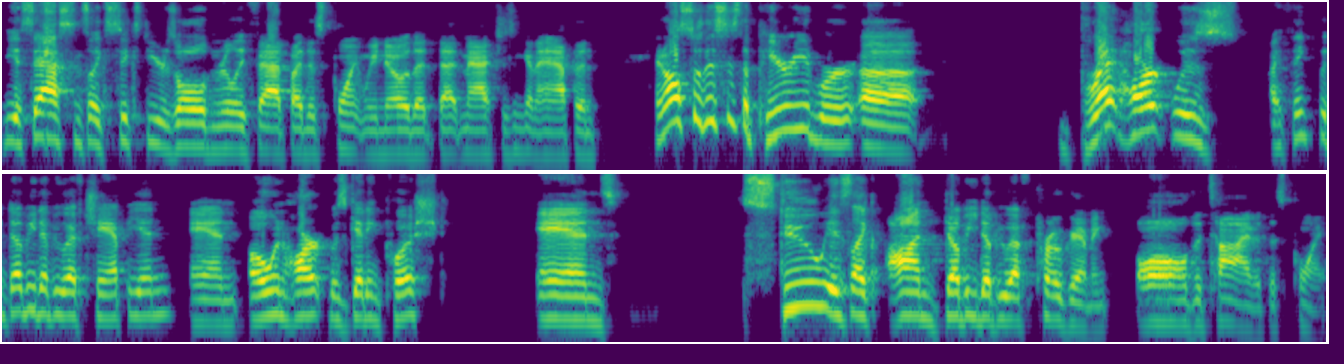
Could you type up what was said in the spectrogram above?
the assassin's like 60 years old and really fat by this point. We know that that match isn't going to happen. And also, this is the period where uh, Bret Hart was, I think, the WWF champion, and Owen Hart was getting pushed, and Stu is like on WWF programming all the time at this point.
